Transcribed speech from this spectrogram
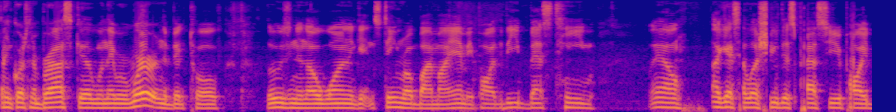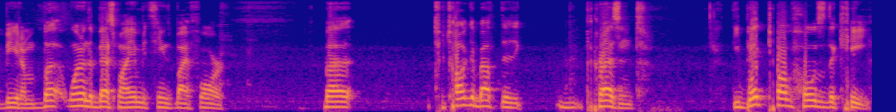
And of course, Nebraska, when they were, were in the Big 12, losing in 01 and getting steamrolled by Miami, probably the best team. Well, I guess LSU this past year probably beat them, but one of the best Miami teams by far. But to talk about the present, the Big 12 holds the key.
